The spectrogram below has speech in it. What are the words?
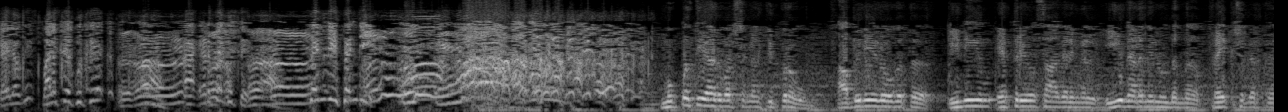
ഡയലോഗ്? വലത്തെ കുത്ത്? ഇടത്തെ കുത്ത്? സെഞ്ചി സെഞ്ചി മുപ്പത്തിയാറ് വർഷങ്ങൾക്കിപ്പുറവും അഭിനയ ലോകത്ത് ഇനിയും എത്രയോ സാഗരങ്ങൾ ഈ നടനിലുണ്ടെന്ന് പ്രേക്ഷകർക്ക്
